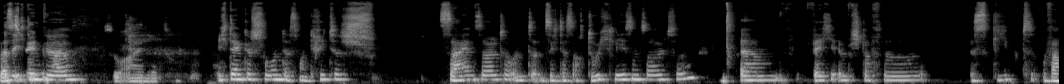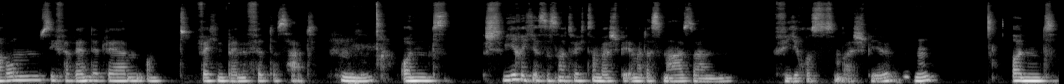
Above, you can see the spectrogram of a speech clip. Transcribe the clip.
also ich denke so ein dazu. Ich denke schon, dass man kritisch sein sollte und sich das auch durchlesen sollte, ähm, welche Impfstoffe es gibt, warum sie verwendet werden und welchen Benefit das hat. Mhm. Und schwierig ist es natürlich zum Beispiel immer das Masern-Virus zum Beispiel. Mhm. Und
